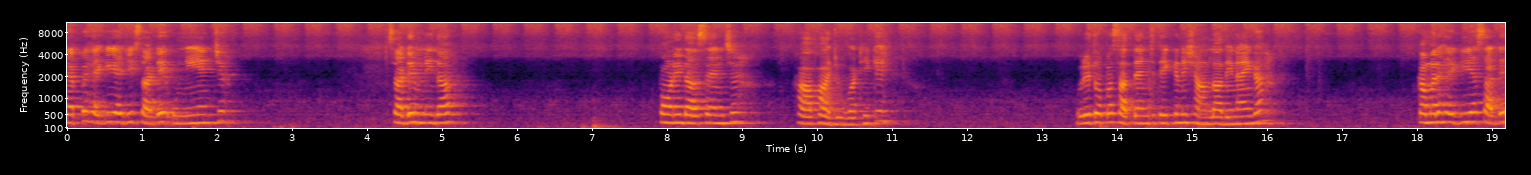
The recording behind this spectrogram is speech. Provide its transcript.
ਹਿੱਪ ਹੈਗੀ ਹੈ ਜੀ 19.5 ਇੰਚ। 19.5 ਦਾ ਪੌਣੇ 10 ਇੰਚ ਹਾਫ ਆ ਜਾਊਗਾ, ਠੀਕ ਹੈ ਉਰੇ ਤੋਂ ਆਪਾਂ 7 ਇੰਚ ਤੇ ਇੱਕ ਨਿਸ਼ਾਨ ਲਾ ਦੇਣਾ ਹੈਗਾ। ਕਮਰ ਹੈਗੀ ਆ ਸਾਡੇ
